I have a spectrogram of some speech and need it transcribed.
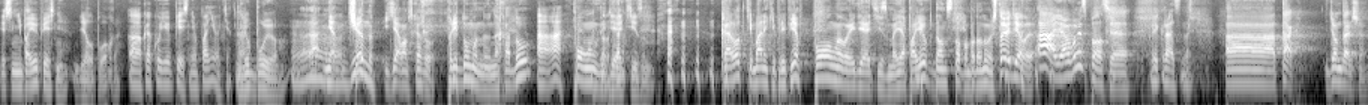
Если не пою песни, дело плохо. А какую песню поете? -то? Любую. А, а, нет, гимн? я вам скажу. Придуманную на ходу А, полный идиотизм. Короткий маленький припев полного идиотизма. Я пою нон-стопом, потом думаю, что я делаю? А, я выспался. прекрасно. А, так, идем дальше.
